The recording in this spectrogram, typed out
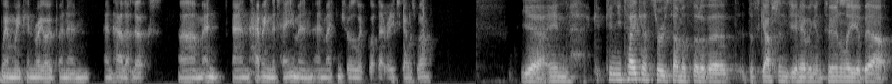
when we can reopen and and how that looks um, and and having the team and and making sure we've got that ready to go as well. Yeah, and can you take us through some of sort of the discussions you're having internally about?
